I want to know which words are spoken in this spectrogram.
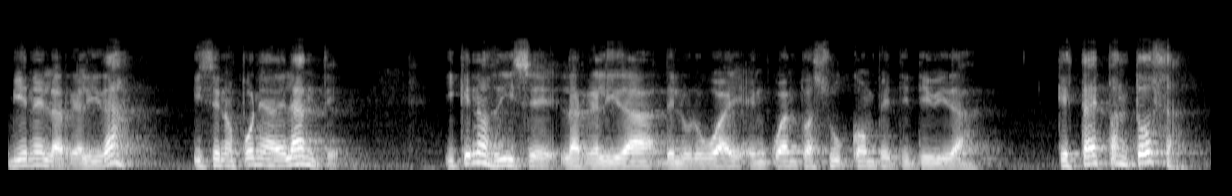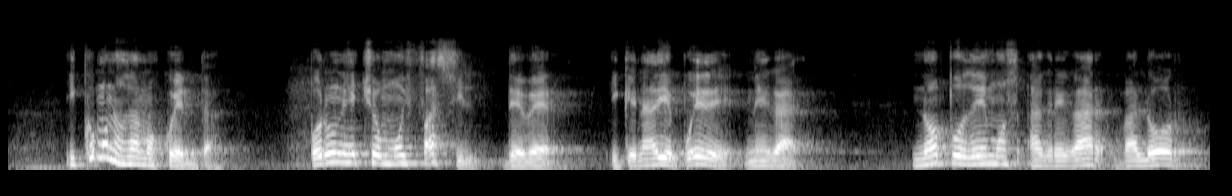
viene la realidad y se nos pone adelante. ¿Y qué nos dice la realidad del Uruguay en cuanto a su competitividad? Que está espantosa. ¿Y cómo nos damos cuenta? Por un hecho muy fácil de ver y que nadie puede negar. No podemos agregar valor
